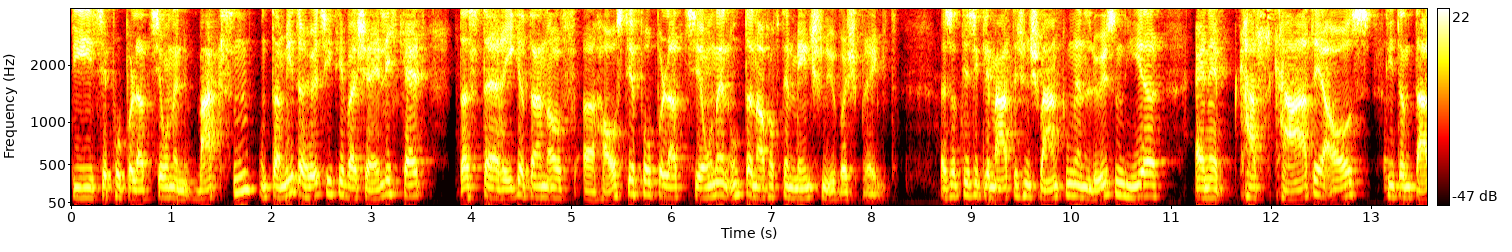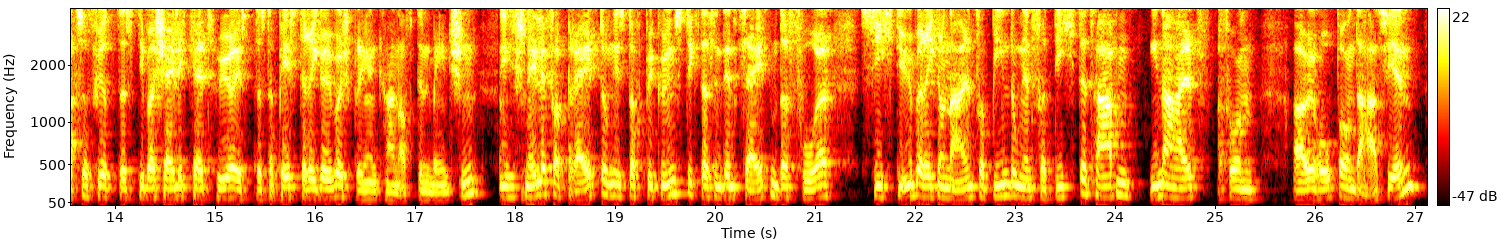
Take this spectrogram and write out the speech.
diese Populationen wachsen und damit erhöht sich die Wahrscheinlichkeit, dass der Erreger dann auf äh, Haustierpopulationen und dann auch auf den Menschen überspringt. Also diese klimatischen Schwankungen lösen hier eine Kaskade aus, die dann dazu führt, dass die Wahrscheinlichkeit höher ist, dass der Pesterreger überspringen kann auf den Menschen. Die schnelle Verbreitung ist auch begünstigt, dass in den Zeiten davor sich die überregionalen Verbindungen verdichtet haben innerhalb von Europa und Asien.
